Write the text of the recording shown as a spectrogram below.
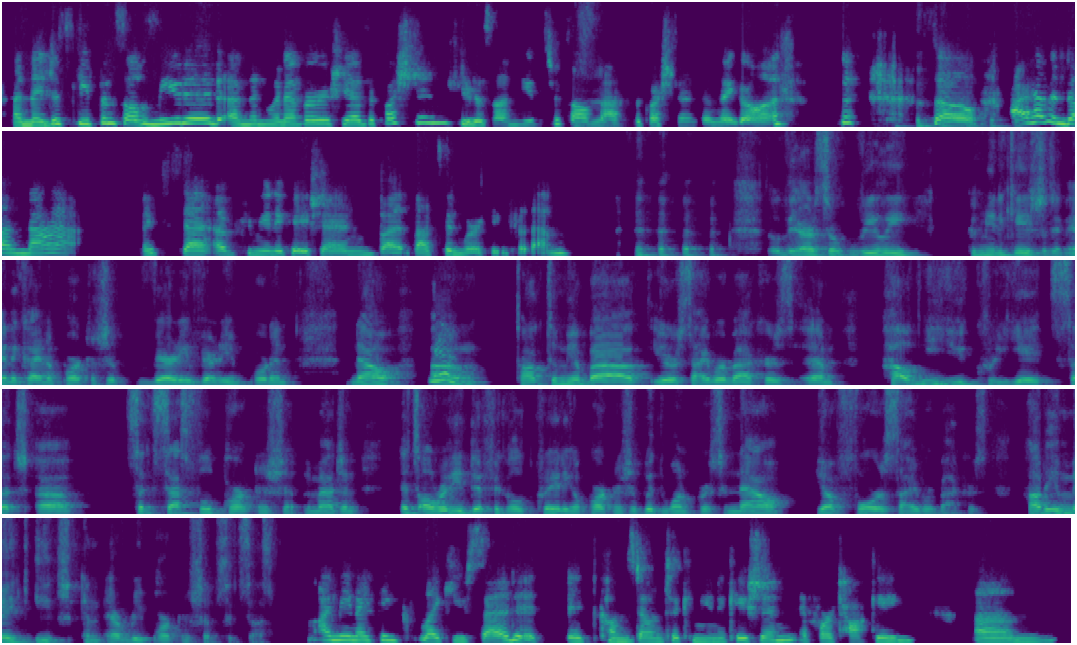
And they just keep themselves muted. And then whenever she has a question, she just unmutes herself, yeah. asks the question, and they go on. so I haven't done that extent of communication, but that's been working for them. so they are so really communication in any kind of partnership very very important. Now, yeah. um, talk to me about your cyberbackers. Um, how do you create such a successful partnership? Imagine it's already difficult creating a partnership with one person. Now you have four cyberbackers. How do you make each and every partnership successful? I mean, I think, like you said, it it comes down to communication. If we're talking, um,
